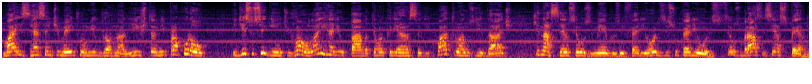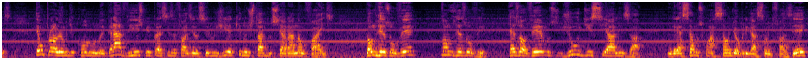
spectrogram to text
Mas recentemente um amigo jornalista me procurou e disse o seguinte: João, lá em Heriutaba tem uma criança de 4 anos de idade que nasceu sem os membros inferiores e superiores, sem os braços e sem as pernas. Tem um problema de coluna gravíssimo e precisa fazer uma cirurgia que no estado do Ceará não faz. Vamos resolver? Vamos resolver. Resolvemos judicializar. Ingressamos com ação de obrigação de fazer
